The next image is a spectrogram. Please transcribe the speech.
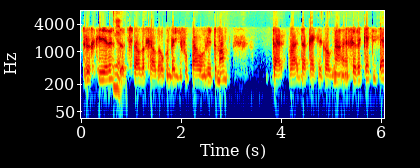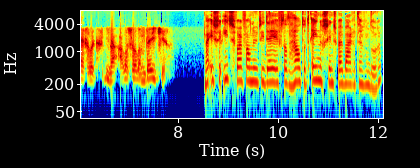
terugkeren. Ja. Datzelfde geldt ook een beetje voor Pauw en Witteman. Daar, waar, daar kijk ik ook naar. En verder kijk ik eigenlijk naar alles wel een beetje. Maar is er iets waarvan u het idee heeft... dat haalt het enigszins bij Barend en van Dorp?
